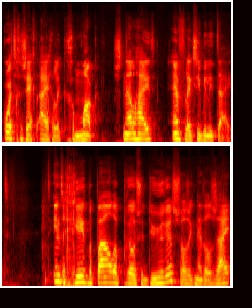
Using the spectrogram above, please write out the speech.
kort gezegd eigenlijk gemak, snelheid en flexibiliteit. Het integreert bepaalde procedures, zoals ik net al zei,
